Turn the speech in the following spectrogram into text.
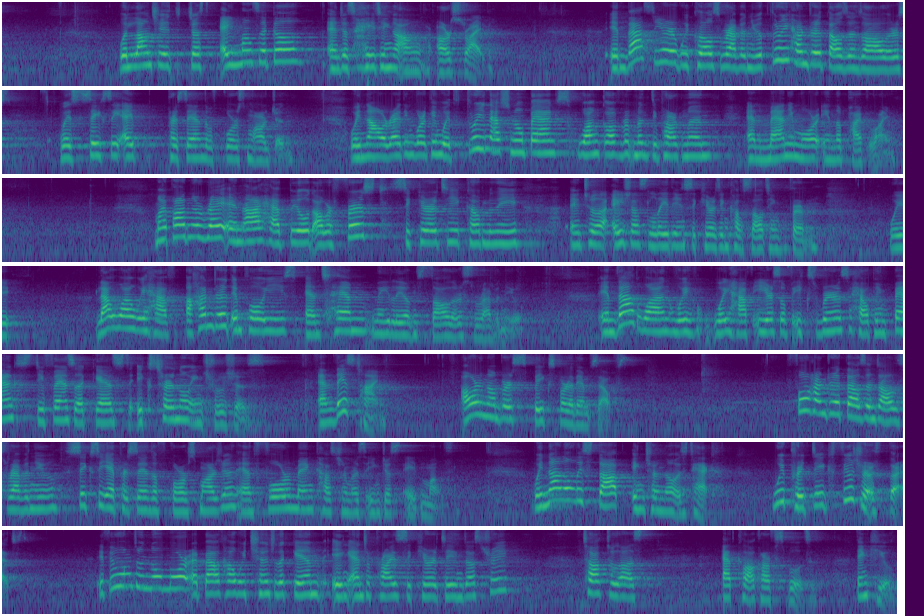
We launched it just eight months ago and just hitting on our stride. In last year, we closed revenue $300,000 with 68% of gross margin. We're now already working with three national banks, one government department, and many more in the pipeline. My partner Ray and I have built our first security company into Asia's leading security consulting firm. We, that one, we have 100 employees and $10 million revenue. In that one, we, we have years of experience helping banks defend against external intrusions. And this time, our numbers speak for themselves. $400,000 revenue, 68% of gross margin, and four main customers in just eight months. We not only stop internal attack, we predict future threats. If you want to know more about how we change the game in enterprise security industry, talk to us at CloudCoffer's booth. Thank you.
